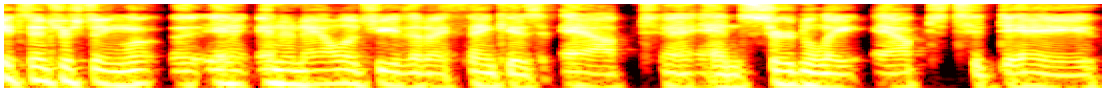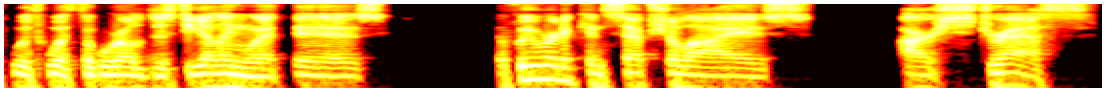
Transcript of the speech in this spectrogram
It's interesting. Uh, an analogy that I think is apt and certainly apt today with what the world is dealing with is if we were to conceptualize our stress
